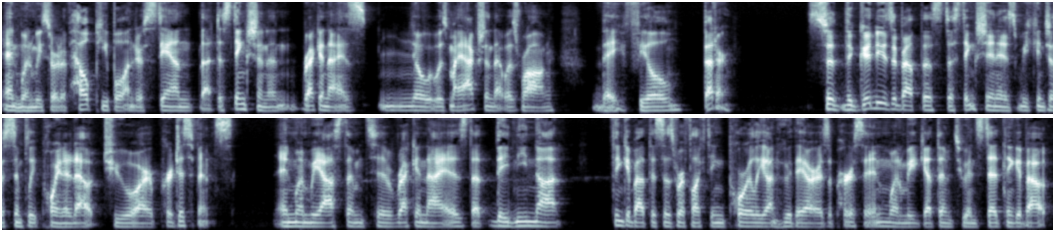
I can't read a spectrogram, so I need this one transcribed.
And when we sort of help people understand that distinction and recognize, no, it was my action that was wrong, they feel better. So the good news about this distinction is we can just simply point it out to our participants. And when we ask them to recognize that they need not think about this as reflecting poorly on who they are as a person, when we get them to instead think about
